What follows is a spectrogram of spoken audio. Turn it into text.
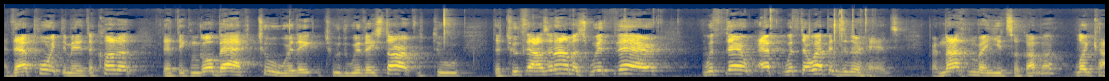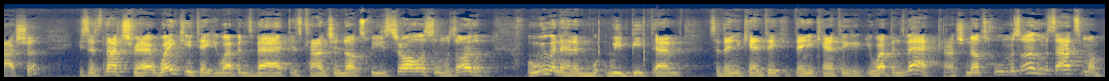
at that point, they made a takana that they can go back to where they to where they start to the two thousand amas with their with their with their weapons in their hands. Like Kasha, he says, it's not shver. When can you take your weapons back? Is Kansha not Yisrael and was them? When we went ahead and we beat them, so then you can't take then you can't take your weapons back. Kansha not was Ardham, was Atzmam.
